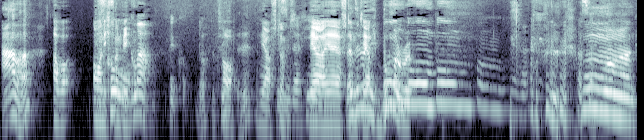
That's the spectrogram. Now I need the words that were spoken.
Aber. Aber auch nicht von Vico. Doch, Oh, natürlich. ja, stimmt. sind. Ja, ja, ja, Dann stimmt. sind wir Ja. nämlich Boomerang. Boom, boom, boom. Boomerang.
